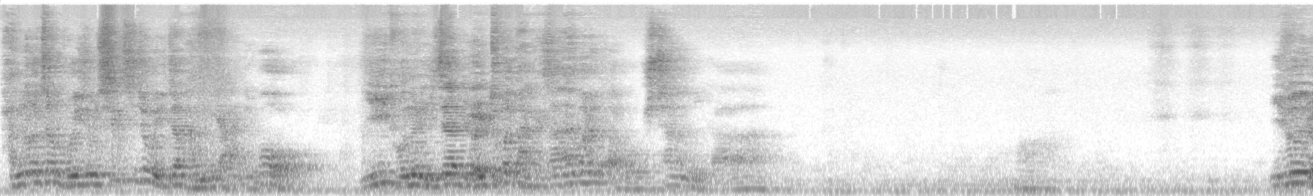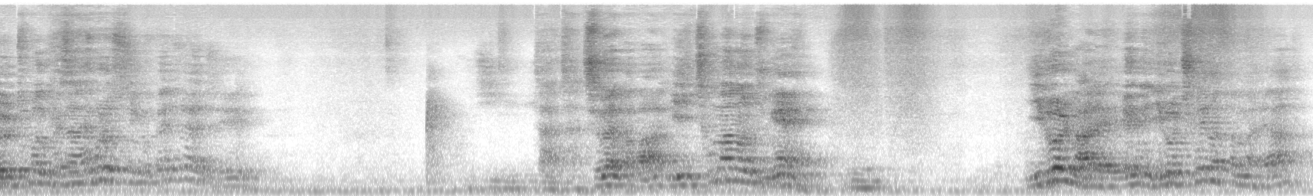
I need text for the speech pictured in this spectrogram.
받는 것처럼 보이지만 실질적으로 이자 받는 게 아니고 이 돈을 이자를 12번 다 계산해버렸다고 귀찮으니까 아, 이 돈을 12번 계산해버렸으니까 빼줘야지. 자, 자 지호야 봐봐 이 천만 원 중에 음. 1월 말에 얘는 1월 초에 났단 말이야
